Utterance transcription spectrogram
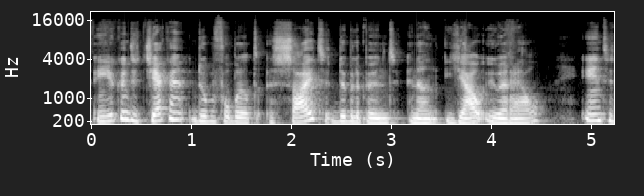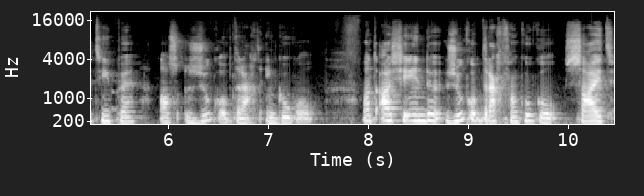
En je kunt het checken door bijvoorbeeld site, dubbele punt en dan jouw URL in te typen als zoekopdracht in Google. Want als je in de zoekopdracht van Google site,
